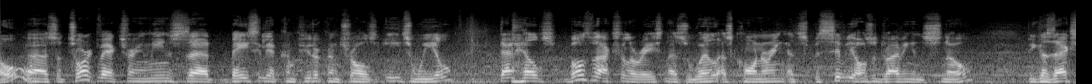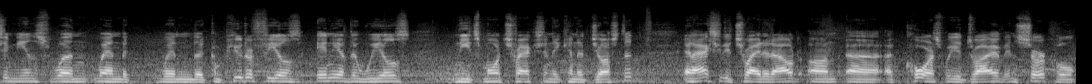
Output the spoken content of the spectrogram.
Oh, Uh, so torque vectoring means that basically a computer controls each wheel. That helps both with acceleration as well as cornering, and specifically also driving in snow, because it actually means when when the when the computer feels any of the wheels needs more traction, it can adjust it. And I actually tried it out on uh, a course where you drive in circle,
